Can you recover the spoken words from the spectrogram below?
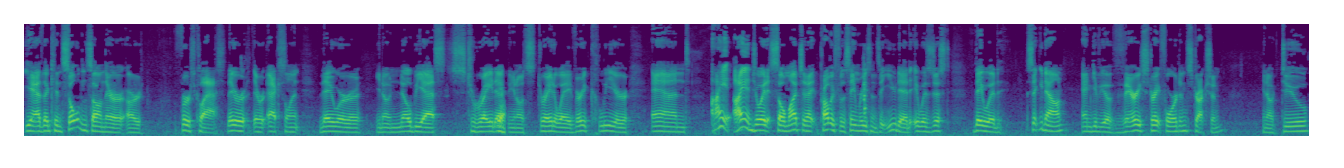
yeah, the consultants on there are first class. They were they were excellent. They were you know no BS, straight up, Yeah. you know straight away, very clear. And I I enjoyed it so much, and I, probably for the same reasons that you did. It was just they would sit you down and give you a very straightforward instruction. You know, do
